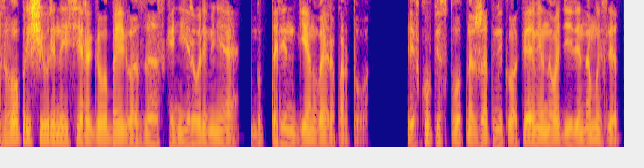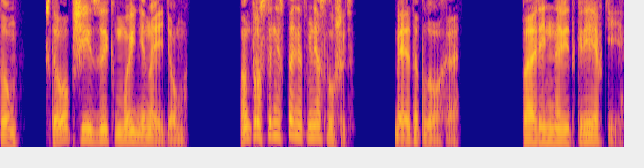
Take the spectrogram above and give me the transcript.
Зло прищуренные серо-голубые глаза сканировали меня, будто рентген в аэропорту, и вкупе с плотно сжатыми кулаками наводили на мысли о том, что общий язык мы не найдем. Он просто не станет меня слушать. Это плохо. Парень на вид крепкий.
